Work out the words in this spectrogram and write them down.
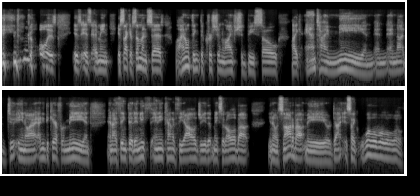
mean, the mm-hmm. goal is is is I mean, it's like if someone says, "Well, I don't think the Christian life should be so like anti-me and and and not do, you know, I, I need to care for me." And and I think that any any kind of theology that makes it all about you know, it's not about me or it's like, whoa, whoa, whoa, whoa, whoa.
